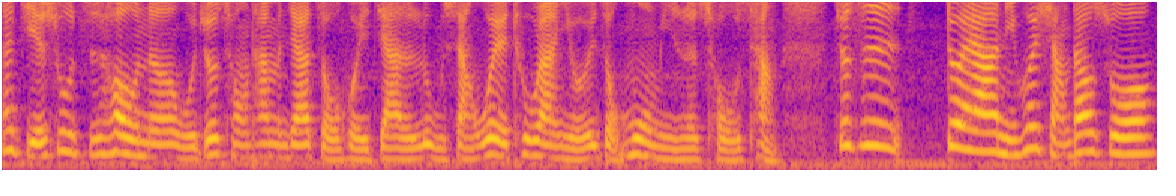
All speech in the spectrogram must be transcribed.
那结束之后呢，我就从他们家走回家的路上，我也突然有一种莫名的惆怅，就是。对啊，你会想到说，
